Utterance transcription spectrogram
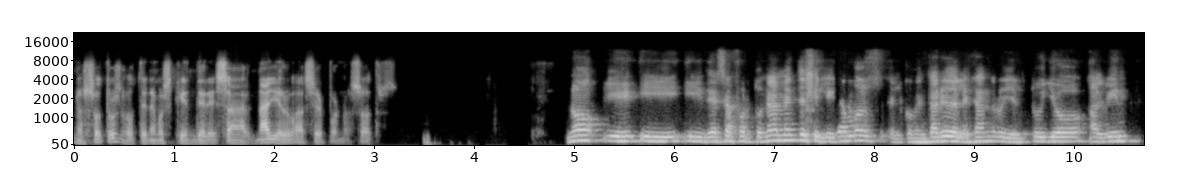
nosotros lo tenemos que enderezar, nadie lo va a hacer por nosotros. No, y, desafortunadamente, si ligamos el comentario de Alejandro y el tuyo, Alvin,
